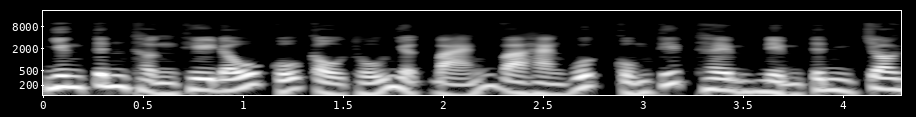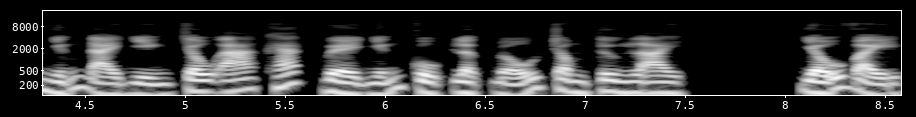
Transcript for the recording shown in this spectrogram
Nhưng tinh thần thi đấu của cầu thủ Nhật Bản và Hàn Quốc cũng tiếp thêm niềm tin cho những đại diện châu Á khác về những cuộc lật đổ trong tương lai. Dẫu vậy,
